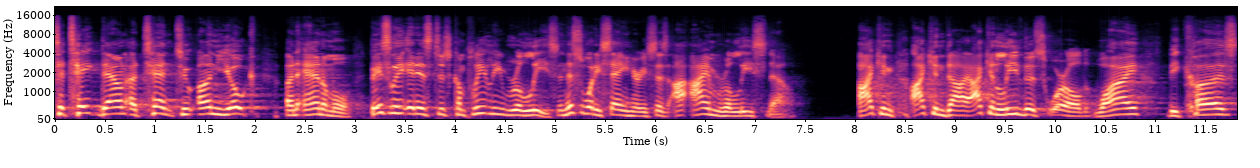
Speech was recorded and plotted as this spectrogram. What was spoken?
To take down a tent, to unyoke an animal. Basically, it is to completely release. And this is what he's saying here. He says, I, am released now. I can, I can die. I can leave this world. Why? Because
